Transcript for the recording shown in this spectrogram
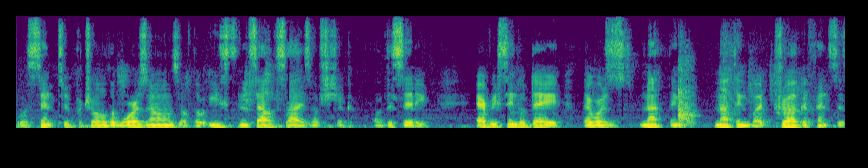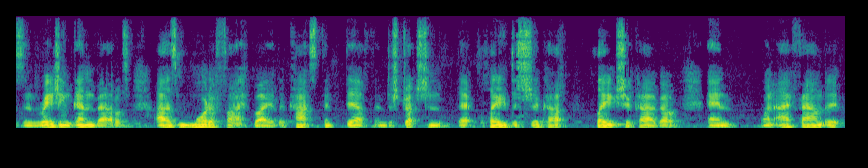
was sent to patrol the war zones of the east and south sides of, of the city. Every single day there was nothing, nothing but drug offenses and raging gun battles. I was mortified by the constant death and destruction that plagued the Chicago, plagued Chicago. And when I found it,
